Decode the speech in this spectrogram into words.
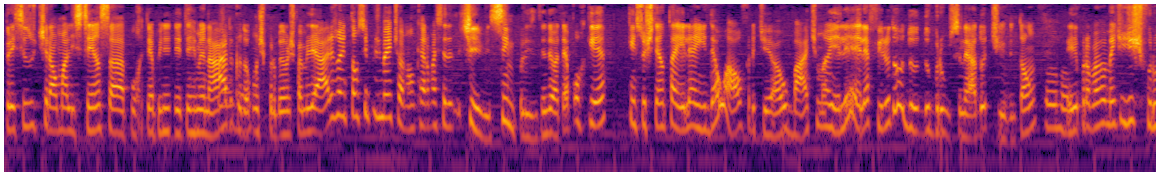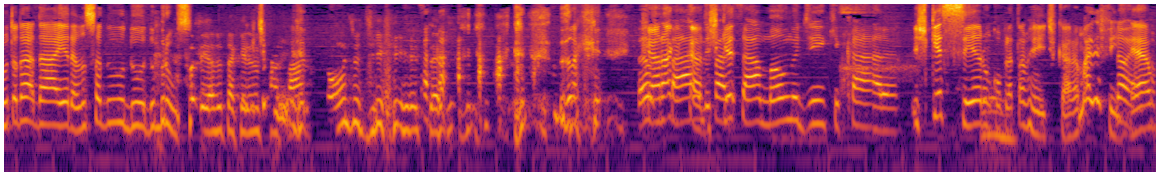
preciso tirar uma licença por tempo indeterminado, uhum. que eu tô com uns problemas familiares, ou então simplesmente, ó, não quero mais ser detetive. Simples, entendeu? Até porque quem sustenta ele ainda é o Alfred, é o Batman, ele, ele é filho do, do, do Bruce, né, adotivo. Então, uhum. ele provavelmente desfruta da, da herança do, do, do Bruce. O Leandro tá querendo tipo... onde o Dick recebe. Caraca, cara. Esque... passar a mão no Dick, cara. Esqueceram hum. completamente, cara. Mas enfim, Não, é, é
